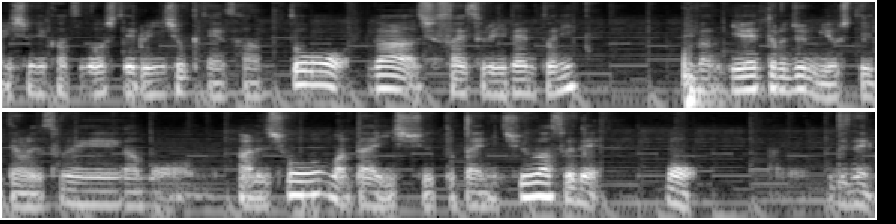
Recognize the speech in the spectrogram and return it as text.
一緒に活動している飲食店さんと、が主催するイベントに今イベントの準備をしていたので、それがもう、あれでしょ？う、まあ、第1週と第2週はそれでもう、あの全然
